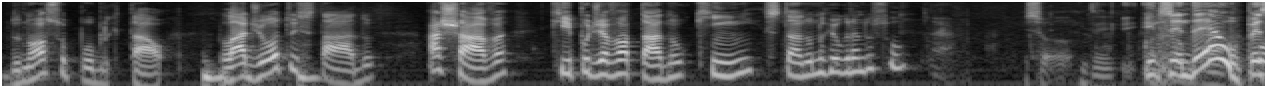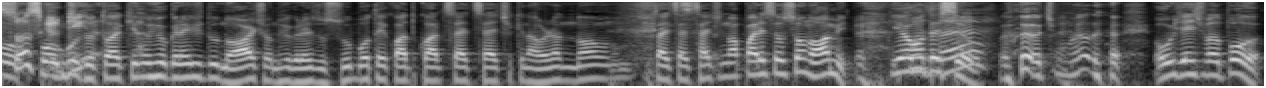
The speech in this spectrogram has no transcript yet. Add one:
do nosso público e tal, lá de outro estado, achava que podia votar no Kim estando no Rio Grande do Sul. Isso, Entendeu? Pessoas pô, pô, que. Guto, eu tô aqui no Rio Grande do Norte ou no Rio Grande do Sul, botei 4477 aqui na urna, não, 777 não apareceu o seu nome. O que aconteceu? Eu, tipo, meu. Hoje a gente fala, pô,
